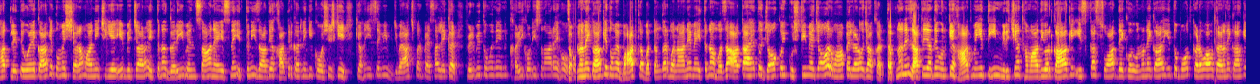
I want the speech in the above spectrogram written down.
हाथ लेते हुए कहा कि तुम्हें शर्म आनी चाहिए। ये बेचारा इतना गरीब इंसान है इसने इतनी ज़्यादा खातिर करने की कोशिश की कहीं से भी ब्याज पर पैसा लेकर फिर भी तुम इन्हें खड़ी खोटी सुना रहे हो? सपना ने कहा कि तुम्हें बात का बतंगर बनाने में इतना मज़ा आता है तो जाओ कोई कुश्ती में जाओ और वहाँ पे लड़ो जाकर। सपना ने जाते जाते उनके हाथ में ये तीन मिर्चियाँ थमा दी और कहा कि इसका स्वाद देखो। उन्होंने कहा, ये तो बहुत कड़वा होता है। उन्होंने कहा कि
